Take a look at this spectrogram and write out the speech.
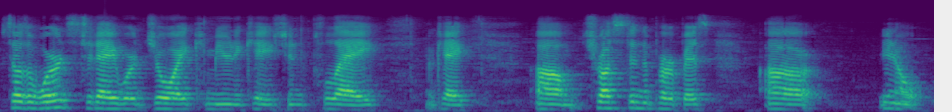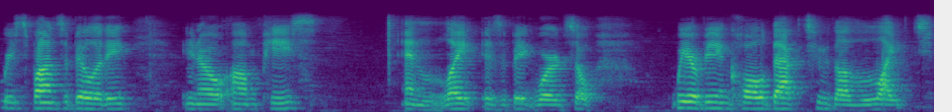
So the words today were joy, communication, play. Okay um, trust in the purpose, uh, you know, responsibility, you know, um, peace, and light is a big word. So we are being called back to the light.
